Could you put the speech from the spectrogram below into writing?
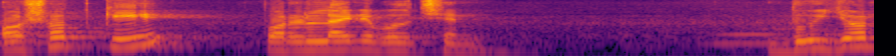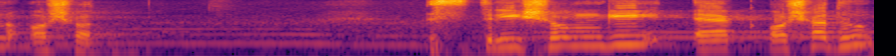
অসৎকে পরের লাইনে বলছেন, দুইজন অসৎ। স্ত্রী সঙ্গী এক অসাধু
